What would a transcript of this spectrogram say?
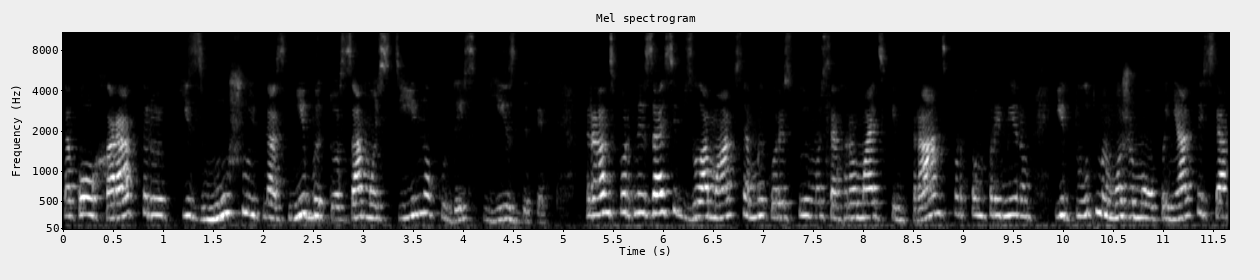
такого характеру, які змушують нас нібито самостійно кудись їздити. Транспортний засіб зламався, ми користуємося громадським транспортом, приміром, і тут ми можемо опинятися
